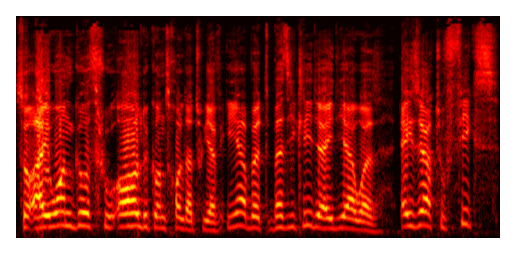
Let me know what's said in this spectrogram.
So I won't go through all the control that we have here, but basically the idea was either to fix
